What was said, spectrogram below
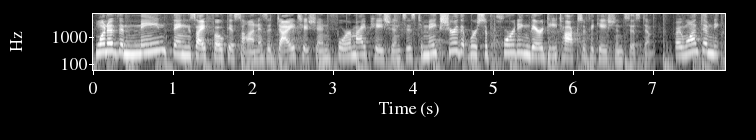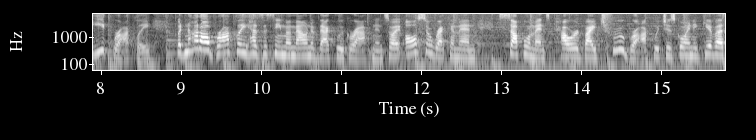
One of the main things I focus on as a dietitian for my patients is to make sure that we're supporting their detoxification system. I want them to eat broccoli, but not all broccoli has the same amount of that glucoraphanin. So I also recommend supplements powered by TrueBroc, which is going to give us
